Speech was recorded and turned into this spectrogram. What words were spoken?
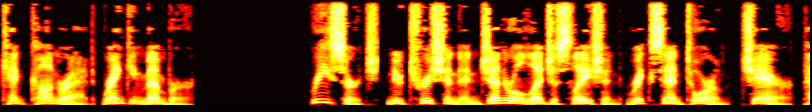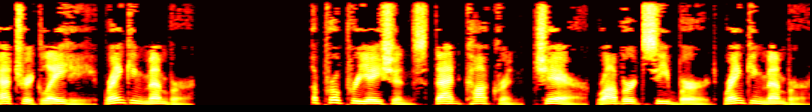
Kent Conrad, Ranking Member. Research, Nutrition and General Legislation Rick Santorum, Chair, Patrick Leahy, Ranking Member Appropriations Thad Cochran, Chair, Robert C. Byrd, Ranking Member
